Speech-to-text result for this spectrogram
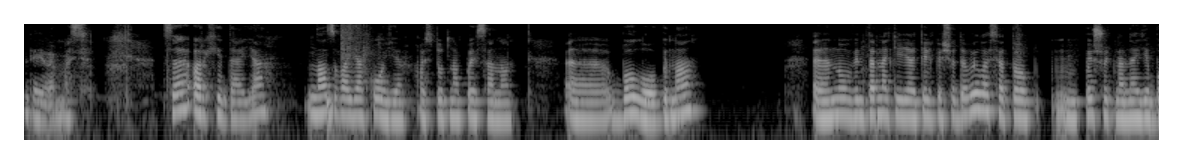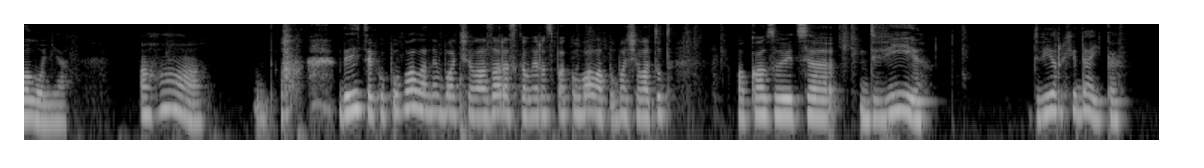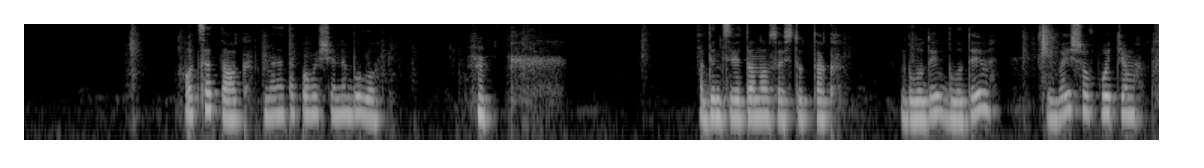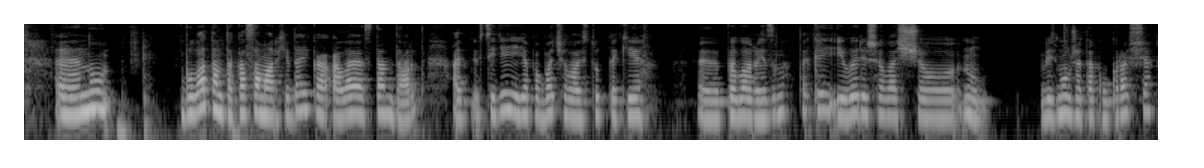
дивимось. Це орхідея, назва якої ось тут написано е, Бологна. Е, ну, В інтернеті я тільки що дивилася, то пишуть на неї Болонія. Ага. Дивіться, купувала, не бачила. А зараз, коли розпакувала, побачила тут Оказується, дві, дві орхідейки. Оце так. У мене такого ще не було. Один цвітонос ось тут так блудив, блудив і вийшов потім. Е, ну, була там така сама орхідейка, але стандарт. А в цієї я побачила ось тут такі пилоризм такий, і вирішила, що ну, візьму вже таку краще.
